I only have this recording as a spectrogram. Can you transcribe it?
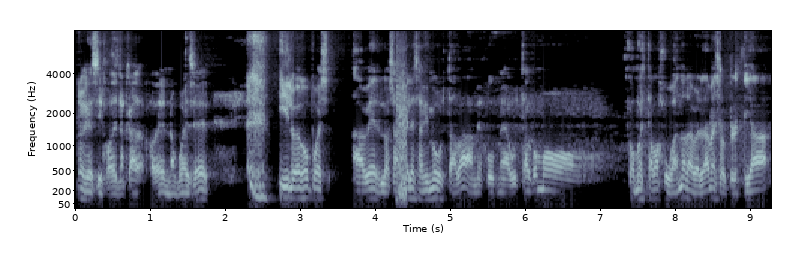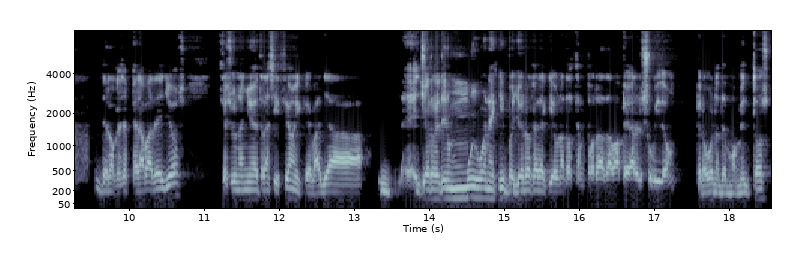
creo que sí, joder, no, joder, no puede ser. Y luego, pues, a ver, Los Ángeles a mí me gustaba, me, me ha gustado cómo, cómo estaba jugando, la verdad, me sorprendía de lo que se esperaba de ellos, que es un año de transición y que vaya... eh, Yo creo que tiene un muy buen equipo, yo creo que de aquí a unas dos temporadas va a pegar el subidón, pero bueno, de momentos,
